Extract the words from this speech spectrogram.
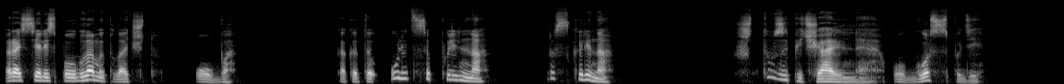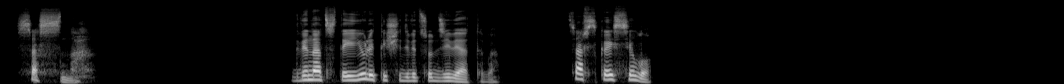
Расселись по углам и плачут оба. Как эта улица пыльна, раскалена. Что за печальная, о Господи, сосна. 12 июля 1909 Царское село.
